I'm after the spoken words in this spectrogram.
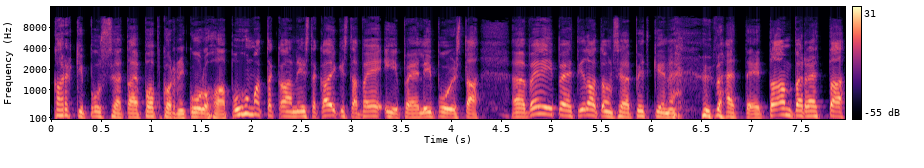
karkkipussia tai popcornikulhoa, puhumattakaan niistä kaikista VIP-lipuista. VIP-tilat on siellä pitkin hyvä, ettei Tamperetta,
